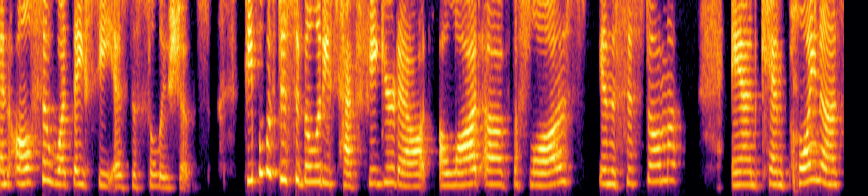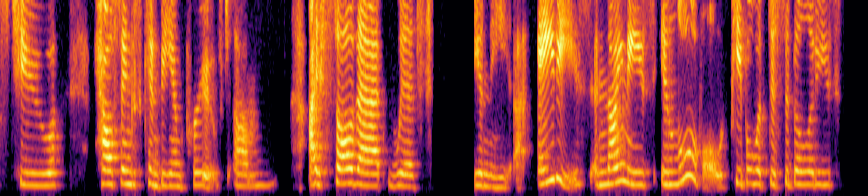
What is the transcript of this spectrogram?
and also what they see as the solutions. People with disabilities have figured out a lot of the flaws in the system and can point us to how things can be improved. Um, I saw that with in the uh, 80s and 90s in Louisville people with disabilities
